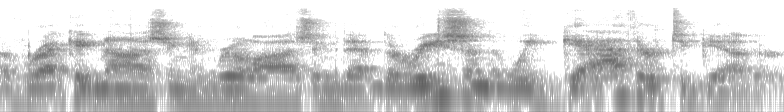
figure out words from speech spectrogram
of recognizing and realizing that the reason that we gather together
